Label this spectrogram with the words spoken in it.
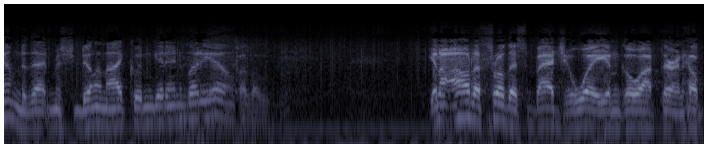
come to that, Mr. Dillon. I couldn't get anybody else. For the... You know, I ought to throw this badge away and go out there and help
